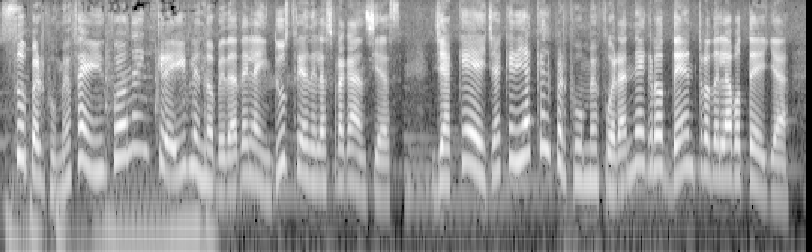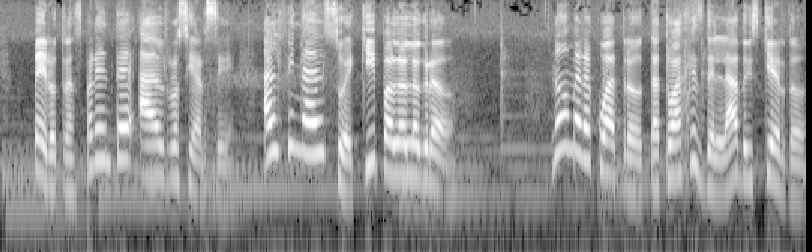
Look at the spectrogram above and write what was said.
Su perfume Fame fue una increíble novedad en la industria de las fragancias, ya que ella quería que el perfume fuera negro dentro de la botella, pero transparente al rociarse. Al final su equipo lo logró. Número 4. Tatuajes del lado izquierdo.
